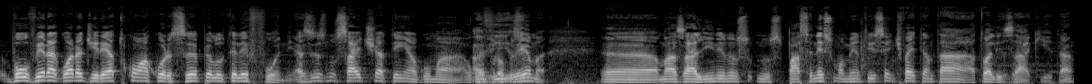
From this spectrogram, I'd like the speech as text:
Vou ver agora direto com a Corsan pelo telefone. Às vezes no site já tem alguma, algum Aviso. problema, uh, mas a Aline nos, nos, passa nesse momento isso a gente vai tentar atualizar aqui, tá?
